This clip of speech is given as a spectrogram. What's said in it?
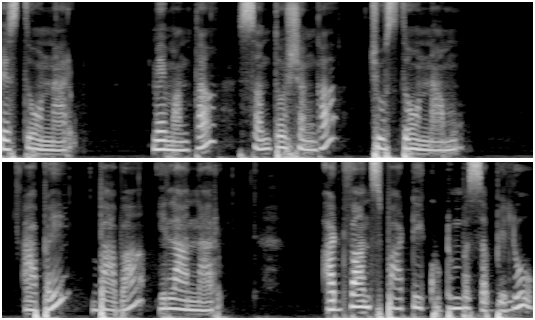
చేస్తూ ఉన్నారు. మేమంతా సంతోషంగా చూస్తూ ఉన్నాము. ఆపై బాబా ఇలా అన్నారు. అడ్వాన్స్ పార్టీ కుటుంబ సభ్యులు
